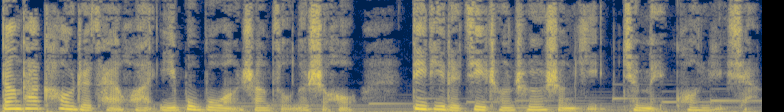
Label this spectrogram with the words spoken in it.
当他靠着才华一步步往上走的时候，弟弟的计程车生意却每况愈下。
